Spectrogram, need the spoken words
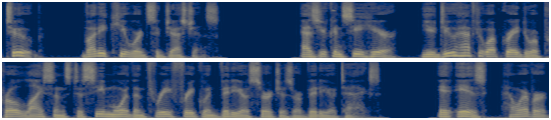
Tube, Buddy Keyword Suggestions. As you can see here, you do have to upgrade to a pro license to see more than three frequent video searches or video tags. It is, however,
